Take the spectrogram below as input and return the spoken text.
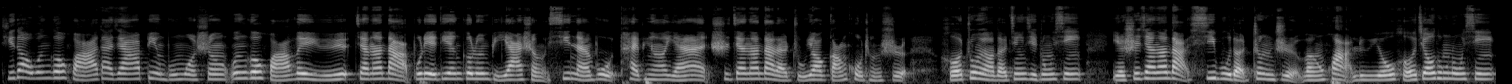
提到温哥华，大家并不陌生。温哥华位于加拿大不列颠哥伦比亚省西南部太平洋沿岸，是加拿大的主要港口城市和重要的经济中心，也是加拿大西部的政治、文化、旅游和交通中心。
